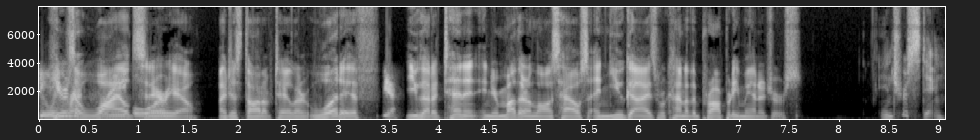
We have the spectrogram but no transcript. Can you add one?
doing. Here's a wild or- scenario I just thought of, Taylor. What if Yeah. you got a tenant in your mother in law's house and you guys were kind of the property managers? Interesting.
